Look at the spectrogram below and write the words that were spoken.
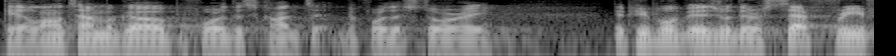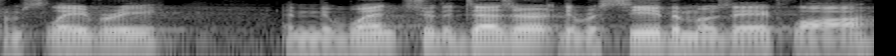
Okay, a long time ago, before this content, before the story, the people of Israel they were set free from slavery and they went to the desert. They received the Mosaic law,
